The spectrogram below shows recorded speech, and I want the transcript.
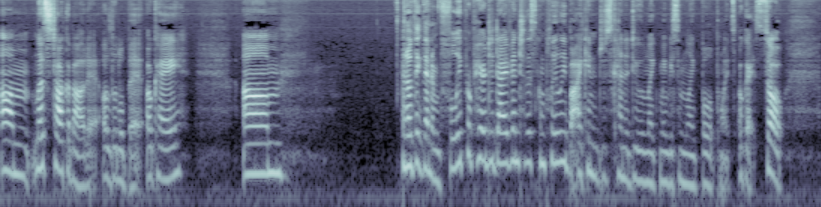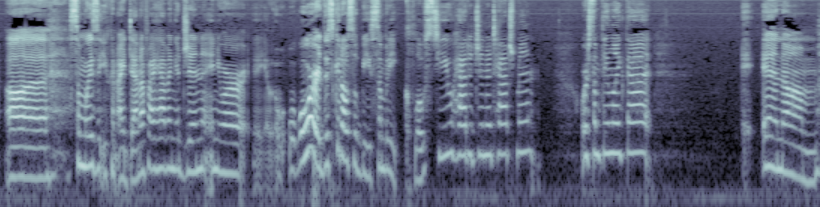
Um let's talk about it a little bit, okay? Um I don't think that I'm fully prepared to dive into this completely, but I can just kind of do like maybe some like bullet points. Okay, so uh, some ways that you can identify having a jinn in your, or this could also be somebody close to you had a jinn attachment, or something like that. And um,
